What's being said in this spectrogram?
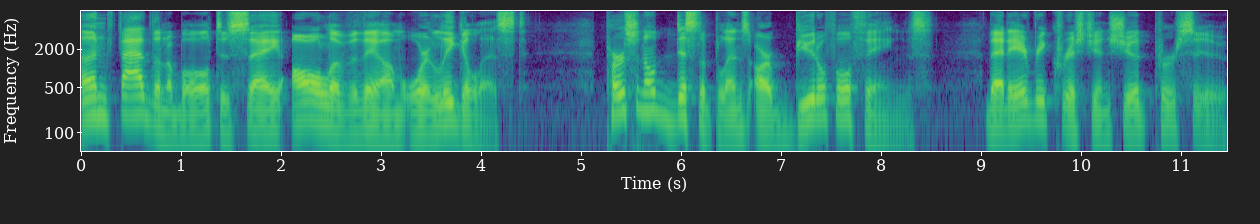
unfathomable to say all of them were legalist. Personal disciplines are beautiful things that every Christian should pursue.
